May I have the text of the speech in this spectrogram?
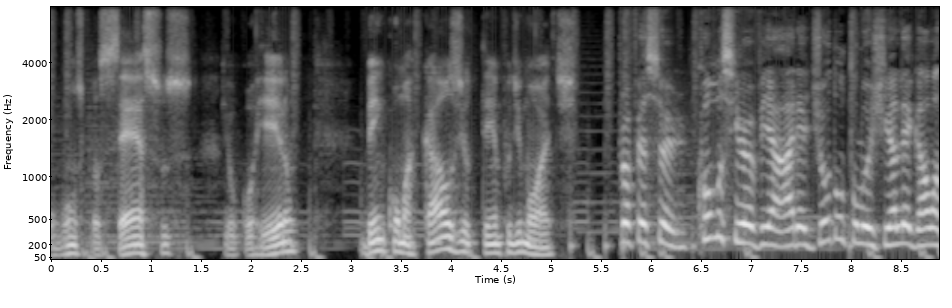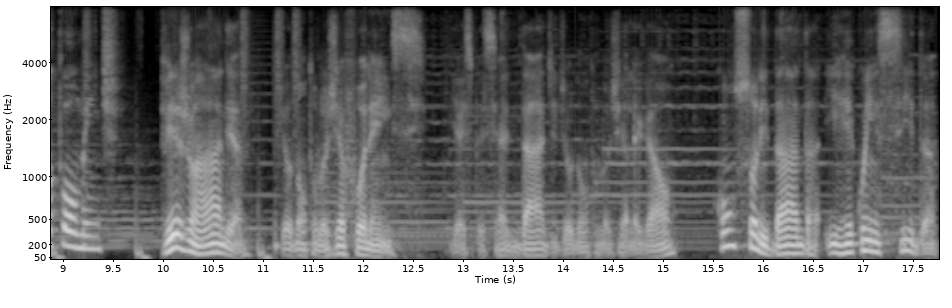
alguns processos que ocorreram, bem como a causa e o tempo de morte. Professor, como o senhor vê a área de odontologia legal atualmente? Vejo a área de odontologia forense e a especialidade de odontologia legal consolidada e reconhecida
